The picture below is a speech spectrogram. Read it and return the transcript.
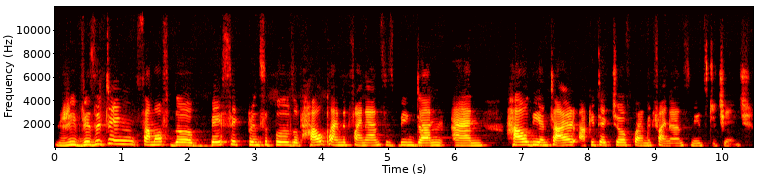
revisiting some of the basic principles of how climate finance is being done and how the entire architecture of climate finance needs to change.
